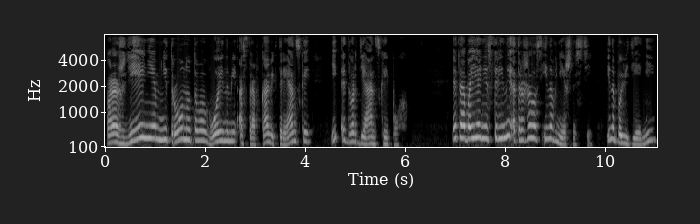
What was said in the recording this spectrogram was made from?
порождением нетронутого воинами островка викторианской и эдвардианской эпох. Это обаяние старины отражалось и на внешности, и на поведении,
